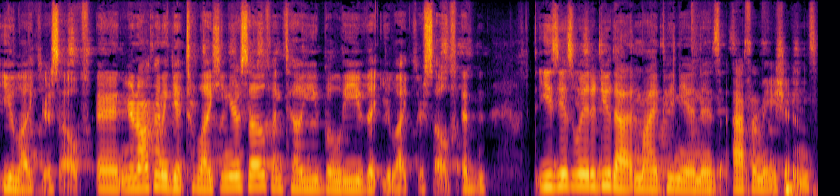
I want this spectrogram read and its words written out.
you like yourself. And you're not going to get to liking yourself until you believe that you like yourself. And the easiest way to do that, in my opinion, is affirmations.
